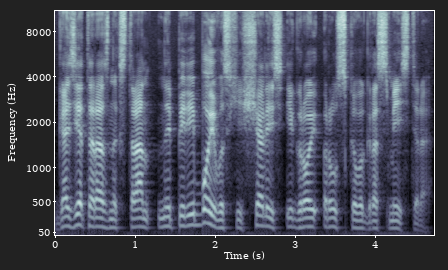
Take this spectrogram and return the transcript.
Газеты разных стран наперебой восхищались игрой русского гроссмейстера.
